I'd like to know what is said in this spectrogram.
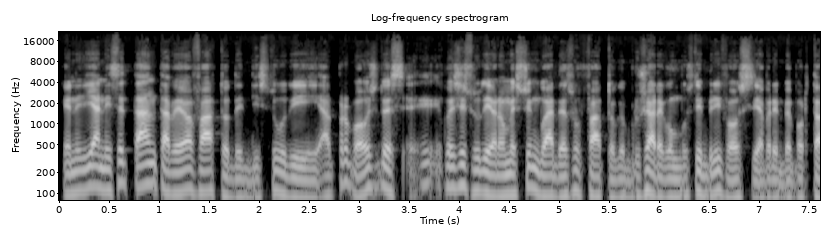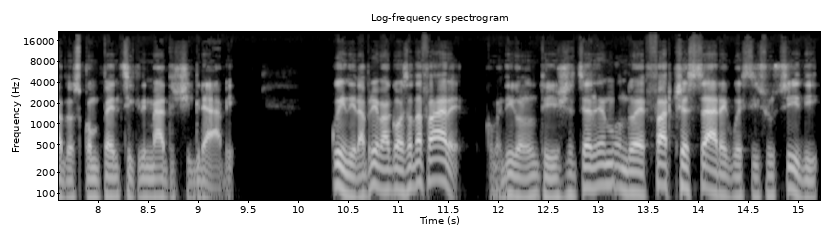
che negli anni 70 aveva fatto degli studi al proposito e questi studi avevano messo in guardia sul fatto che bruciare combustibili fossili avrebbe portato a scompensi climatici gravi. Quindi la prima cosa da fare come dicono tutti gli scienziati del mondo, è far cessare questi sussidi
